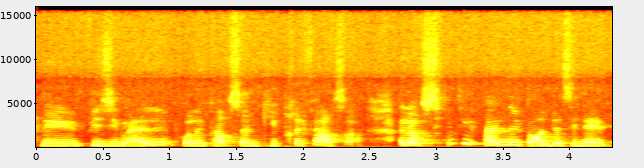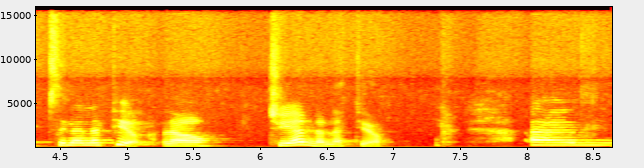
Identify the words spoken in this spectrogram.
plus visuelle pour les personnes qui préfèrent ça. Alors, si tu aimes les bandes dessinées, c'est la lecture. Alors, tu aimes la lecture. Euh,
